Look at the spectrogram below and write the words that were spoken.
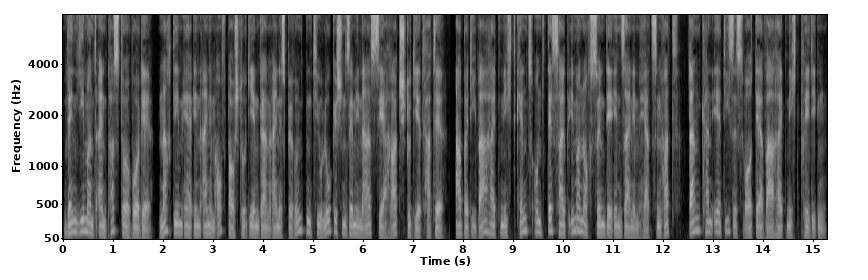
Wenn jemand ein Pastor wurde, nachdem er in einem Aufbaustudiengang eines berühmten theologischen Seminars sehr hart studiert hatte, aber die Wahrheit nicht kennt und deshalb immer noch Sünde in seinem Herzen hat, dann kann er dieses Wort der Wahrheit nicht predigen.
